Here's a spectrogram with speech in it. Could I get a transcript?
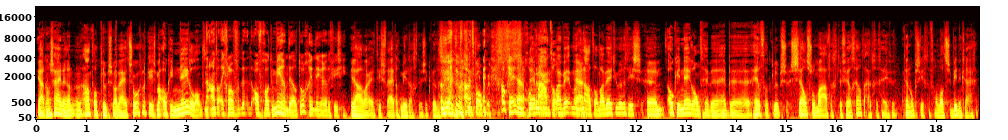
ja, dan zijn er een, een aantal clubs waarbij het zorgelijk is. Maar ook in Nederland. Een aantal, ik geloof, de overgrote merendeel toch in de Eredivisie? Ja, maar het is vrijdagmiddag, dus ik wil het Oké, niet maar-. Oké, nou goed, Nee, maar, een aantal. Maar, maar Ja. Een aantal. Maar weet u wat het is? Ehm, ook in Nederland hebben, hebben heel veel clubs stelselmatig te veel geld uitgegeven... ten opzichte van wat ze binnenkrijgen.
